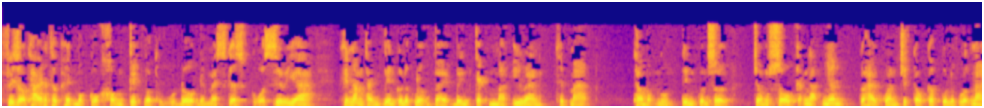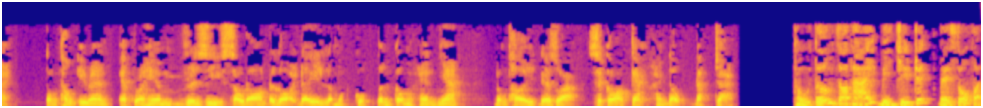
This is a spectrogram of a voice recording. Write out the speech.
phía Do Thái đã thực hiện một cuộc không kích vào thủ đô Damascus của Syria, khiến năm thành viên của lực lượng vệ binh cách mạng Iran thiệt mạng. Theo một nguồn tin quân sự, trong số các nạn nhân có hai quan chức cao cấp của lực lượng này. Tổng thống Iran Ebrahim Raisi sau đó đã gọi đây là một cuộc tấn công hèn nhát, đồng thời đe dọa sẽ có các hành động đáp trả. Thủ tướng Do Thái bị chỉ trích về số phận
